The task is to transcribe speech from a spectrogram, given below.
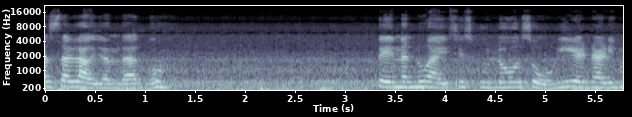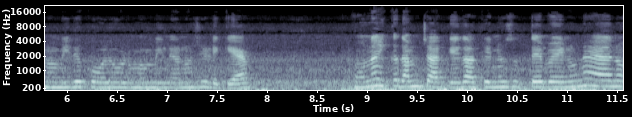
ਹੱਸਣ ਲੱਗ ਜਾਂਦਾ ਅੱਗੋਂ। ਤੇ ਨੰਨੂ ਆਈ ਸੀ ਸਕੂਲੋਂ ਸੋ ਗਈ ਹੈ। ਡੈਡੀ ਮੰਮੀ ਦੇ ਕੋਲ, ਹੁਣ ਮੰਮੀ ਨੇ ਉਹਨੂੰ ਝਿੜਕਿਆ। ਉਹ ਨਾ ਇੱਕਦਮ ਚਾਕੇ ਕਾਕੇ ਨੂੰ ਸੁੱਤੇ ਪਏ ਨੂੰ ਨਾ ਐਨ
